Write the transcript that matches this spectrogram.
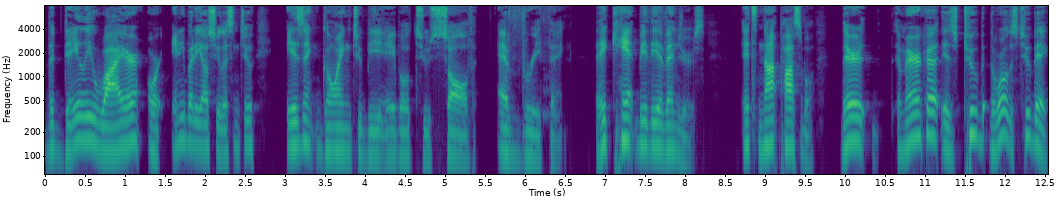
The daily wire or anybody else you listen to isn't going to be able to solve everything. They can't be the avengers. It's not possible. There america is too the world is too big.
